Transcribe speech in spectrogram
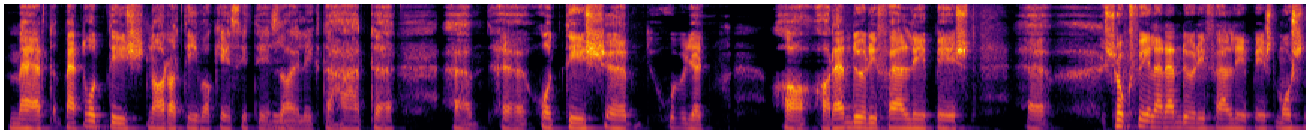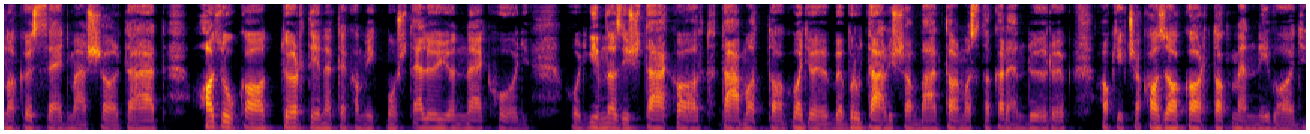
mert, mert ott is narratíva készítés zajlik, tehát ott is ugye a, a rendőri fellépést, sokféle rendőri fellépést mosnak össze egymással, tehát azok a történetek, amik most előjönnek, hogy, hogy gimnazistákat támadtak, vagy brutálisan bántalmaztak a rendőrök, akik csak haza akartak menni, vagy,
